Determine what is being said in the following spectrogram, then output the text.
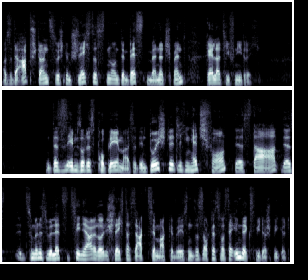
also der Abstand zwischen dem schlechtesten und dem besten Management, relativ niedrig. Und das ist eben so das Problem. Also den durchschnittlichen Hedgefonds, der ist da, der ist zumindest über die letzten zehn Jahre deutlich schlechter als der Aktienmarkt gewesen. Das ist auch das, was der Index widerspiegelt.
